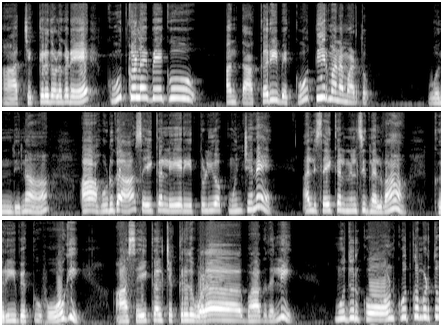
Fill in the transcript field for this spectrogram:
ಆ ಚಕ್ರದೊಳಗಡೆ ಕೂತ್ಕೊಳ್ಳೇಬೇಕು ಅಂತ ಕರಿಬೇಕು ತೀರ್ಮಾನ ಮಾಡ್ತು. ಒಂದಿನ ಆ ಹುಡುಗ ಸೈಕಲ್ ಏರಿ ತುಳಿಯೋಕೆ ಮುಂಚೆನೇ ಅಲ್ಲಿ ಸೈಕಲ್ ನಿಲ್ಲಿಸಿದ್ನಲ್ವಾ ಕರಿಬೇಕು ಹೋಗಿ ಆ ಸೈಕಲ್ ಚಕ್ರದ ಒಳ ಭಾಗದಲ್ಲಿ ಮುದುರ್ಕೊಂಡು ಕೂತ್ಕೊಂಡ್ಬಿಡ್ತು.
